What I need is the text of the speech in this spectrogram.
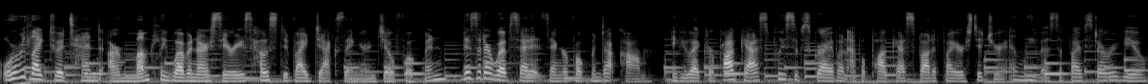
or would like to attend our monthly webinar series hosted by Jack Zenger and Joe Folkman, visit our website at zengerfolkman.com. If you liked our podcast, please subscribe on Apple Podcasts, Spotify, or Stitcher and leave us a five star review.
